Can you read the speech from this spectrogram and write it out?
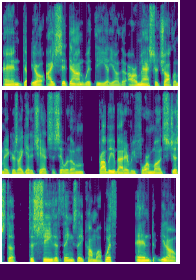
And uh, you know, I sit down with the uh, you know the, our master chocolate makers. I get a chance to sit with them probably about every four months just to to see the things they come up with. And you know,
